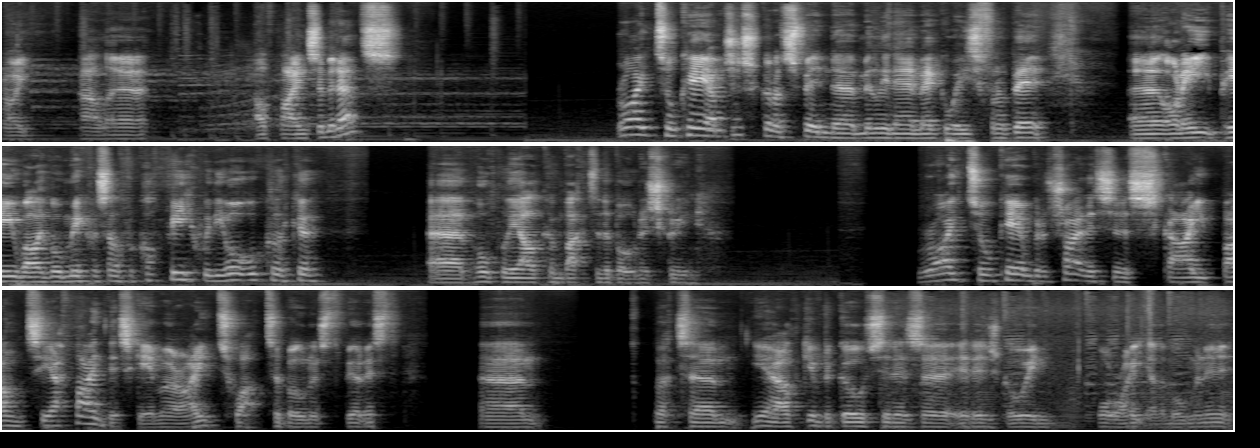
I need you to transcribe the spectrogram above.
Right, I'll uh, I'll find something else. Right, okay, I'm just gonna spin uh, Millionaire Megaways for a bit uh, on 8p while I go make myself a coffee with the auto clicker. Uh, hopefully, I'll come back to the bonus screen. Right, okay, I'm going to try this uh, Sky Bounty. I find this game alright, twat to bonus, to be honest. Um, but um, yeah, I'll give it a go since uh, it is going alright at the moment, innit?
